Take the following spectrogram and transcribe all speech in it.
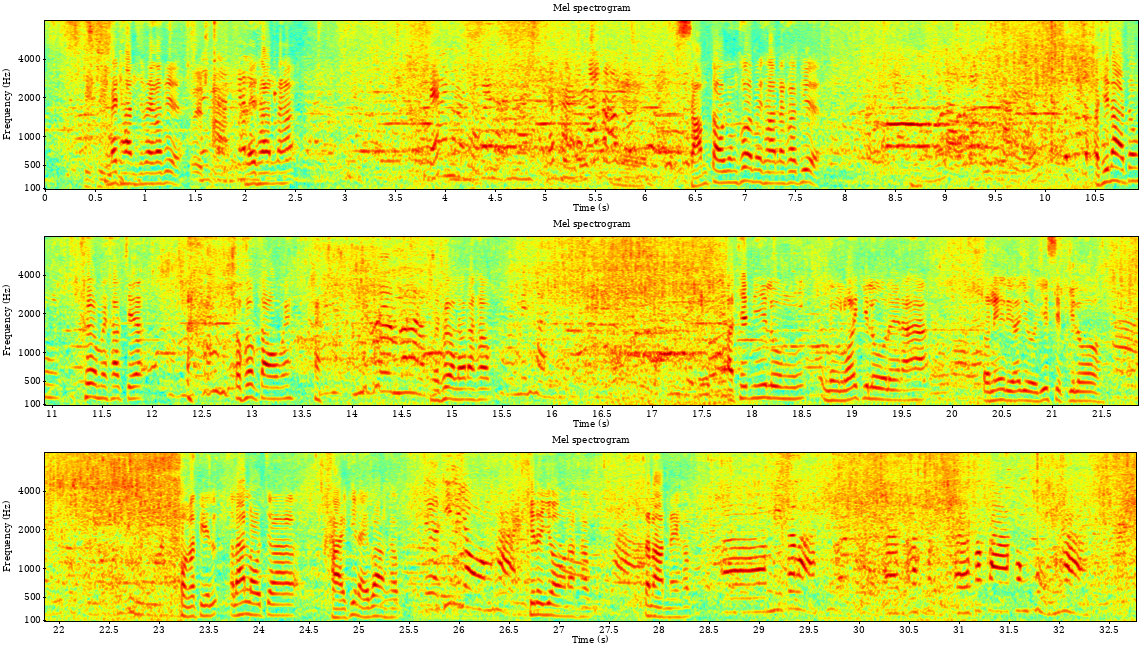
ไม่ทันใช่ไหมครับพี่ ไม่ทานกันไม่ทันนะฮะได้ทานหมดไปแล้วนะนะคะได้ทานสามเตายังทอดไม่ทันนะครับพี่อาทิตย์หน้าต้องเพิ่มไหมครับเจ๊ ต้องเพิ่มเตาไหมไม่เพิ่มแล้วไม่เพิ่มแล้วนะครับไม่ทันอาทิตย์นี้ลง100 กิโลเลยนะฮะตอนนี้เหลืออยู่ 20 กิโล ปกติร้านเราจะขายที่ไหนบ้างครับเจอที่ระยองค่ะที่ระยองนะครับค่ะตลาดไหนครับเอ่อมีตลาดเอ่อตลาดเอ่อสตาร์คลองถมค่ะ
